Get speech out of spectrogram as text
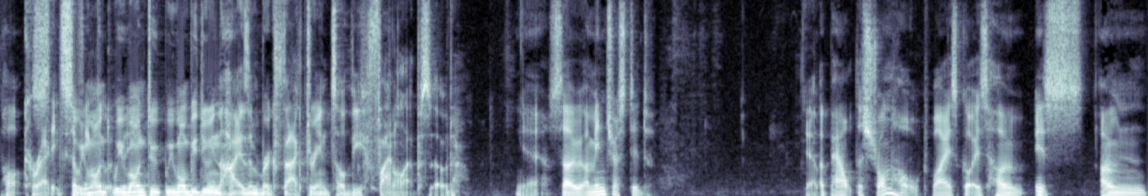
part Correct. Six, so we won't we be. won't do we won't be doing the Heisenberg factory until the final episode. Yeah, so I'm interested Yep. about the stronghold. Why it's got its home, its own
